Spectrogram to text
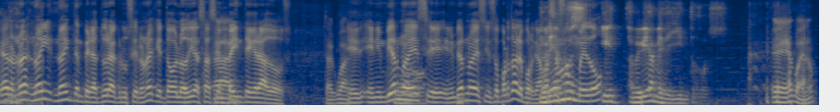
Claro, no, no hay, no hay temperatura crucero, no es que todos los días hacen Claro. 20 grados. Tal cual. Eh, en, invierno No. es, eh, en invierno es insoportable porque además Deberíamos es húmedo. ir a vivir a Medellín todos. Eh, bueno,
